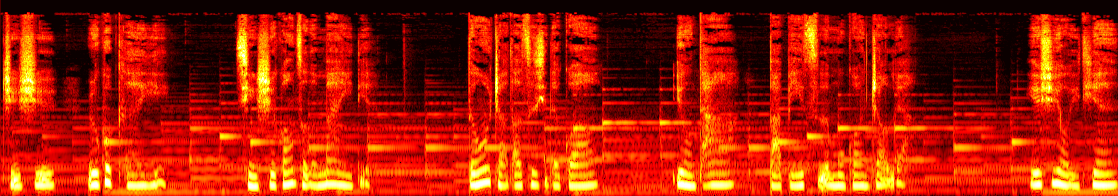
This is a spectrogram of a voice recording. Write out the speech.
只是如果可以，请时光走得慢一点。等我找到自己的光，用它把彼此的目光照亮。也许有一天，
